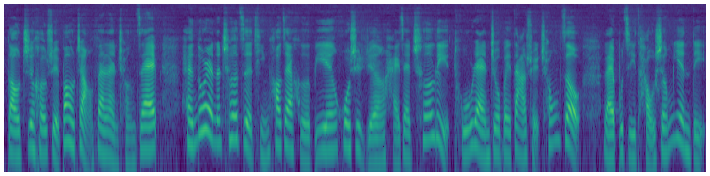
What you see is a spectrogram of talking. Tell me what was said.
导致河水暴涨泛滥成灾。很多人的车子停靠在河边，或是人还在车里，突然就被大水冲走，来不及逃生面底，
